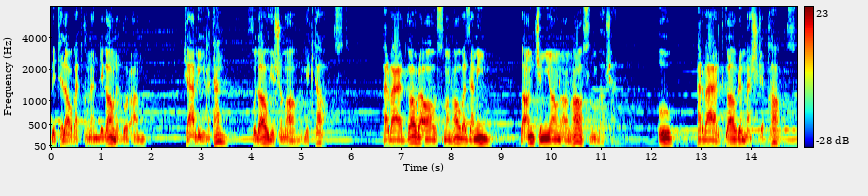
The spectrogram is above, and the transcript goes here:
به تلاوت کنندگان قرآن که حقیقتا خدای شما یکتاست. پروردگار آسمان ها و زمین و آنچه میان آنهاست می باشد او پروردگار مشرق هاست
